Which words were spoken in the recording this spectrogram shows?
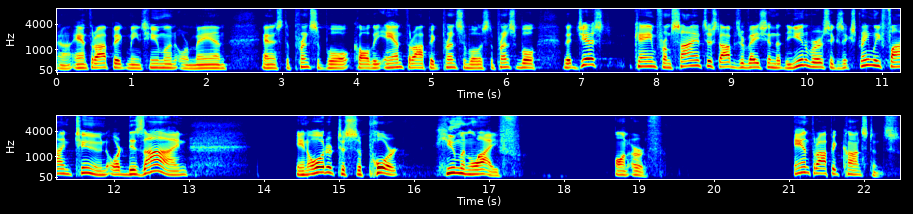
Uh, anthropic means human or man, and it's the principle called the anthropic principle. It's the principle that just came from scientist observation that the universe is extremely fine tuned or designed in order to support human life on earth. Anthropic constants.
